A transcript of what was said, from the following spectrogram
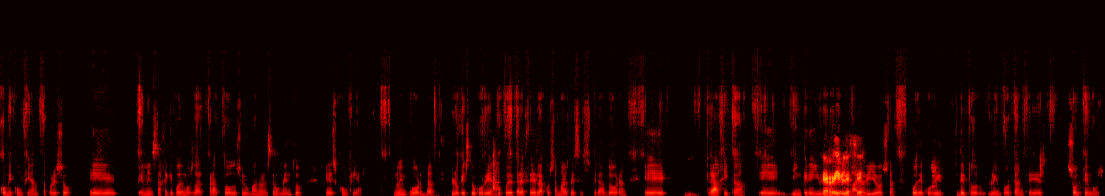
con mi confianza. Por eso eh, el mensaje que podemos dar para todo ser humano en este momento es confiar. No importa lo que esté ocurriendo, puede parecer la cosa más desesperadora, eh, trágica, eh, increíble, Terrible, maravillosa, puede ocurrir de todo. Lo importante es soltemos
